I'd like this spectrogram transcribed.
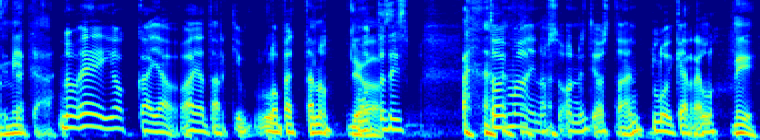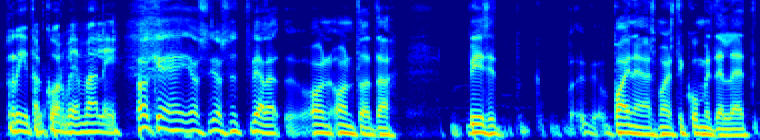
Sitä- mitään. No ei olekaan ja Ajatarkin lopettanut. Joo. Mutta siis toi mainos on nyt jostain luikerellut Niin. Riitan korvien väliin. Okei, hei, jos, jos nyt vielä on, on tuota, biisit painajaismaisesti kummitelleet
